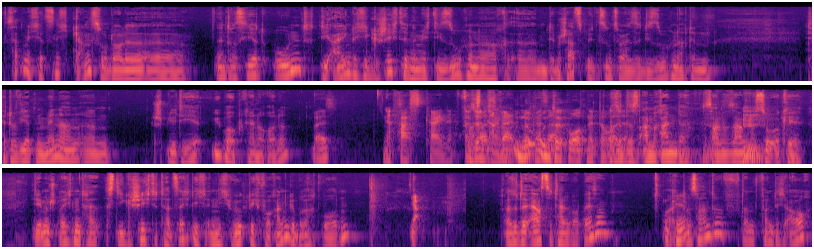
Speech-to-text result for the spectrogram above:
Das hat mich jetzt nicht ganz so dolle äh, interessiert. Und die eigentliche Geschichte, nämlich die Suche nach ähm, dem Schatz, beziehungsweise die Suche nach den tätowierten Männern ähm, spielte hier überhaupt keine Rolle. Was? Ja, fast keine. Fast also keine. eine untergeordnete Rolle. Also das am Rande. Sagen, sagen wir so, okay. Dementsprechend ist die Geschichte tatsächlich nicht wirklich vorangebracht worden. Ja. Also der erste Teil war besser. War okay. interessanter, dann fand ich auch.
